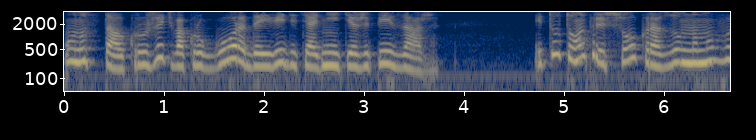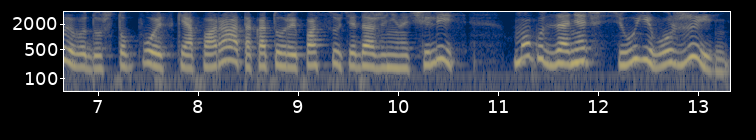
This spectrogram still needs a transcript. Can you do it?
Он устал кружить вокруг города и видеть одни и те же пейзажи. И тут он пришел к разумному выводу, что поиски аппарата, которые по сути даже не начались, могут занять всю его жизнь.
